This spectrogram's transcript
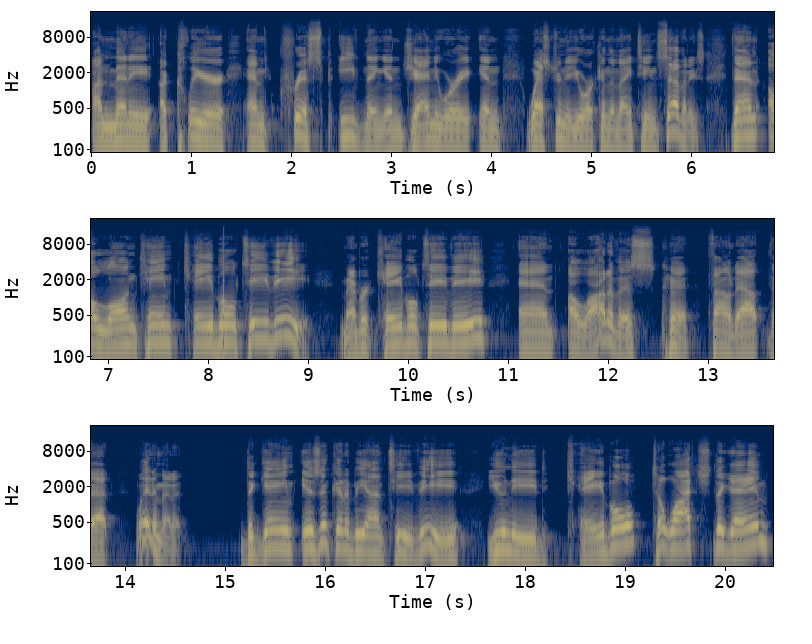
on many a clear and crisp evening in January in Western New York in the 1970s. Then along came cable TV Remember cable TV? And a lot of us found out that, wait a minute, the game isn't going to be on TV. You need cable to watch the game.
